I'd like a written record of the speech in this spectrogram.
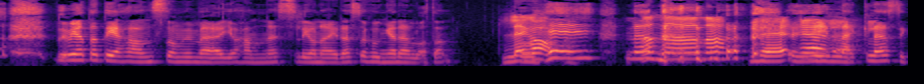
du vet att det är han som är med Johannes Leonidas och sjunger den låten? Lägg av! hej! Na, Na, na, na, Jag gillar classic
